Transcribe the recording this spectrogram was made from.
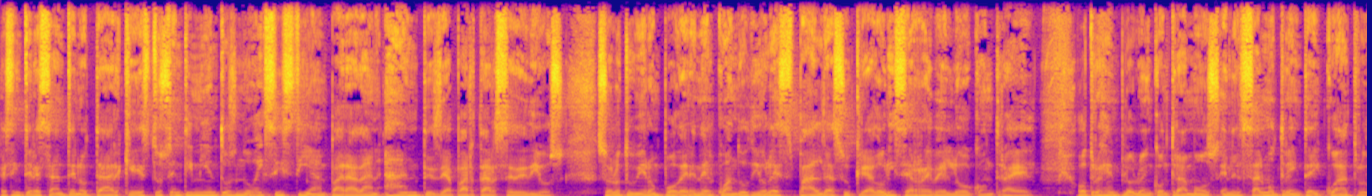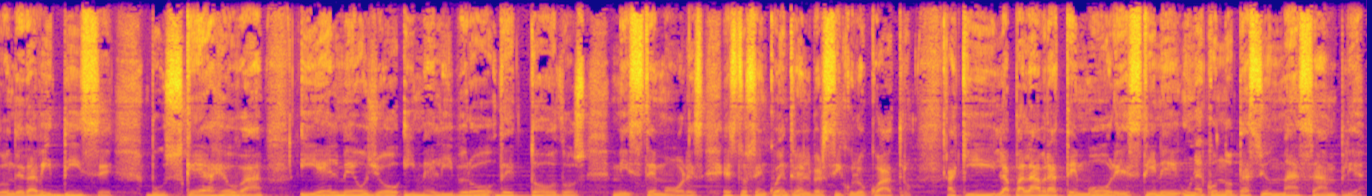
Es interesante notar que estos sentimientos no existían para Adán antes de apartarse de Dios. Solo tuvieron poder en él cuando dio la espalda a su creador y se rebeló contra él. Otro ejemplo lo encontramos en el Salmo 34, donde David dice, busqué a Jehová y él me oyó y me libró de todos mis temores. Esto se encuentra en el versículo 4. Aquí la palabra temores tiene una connotación más amplia.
